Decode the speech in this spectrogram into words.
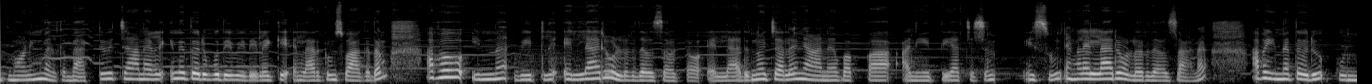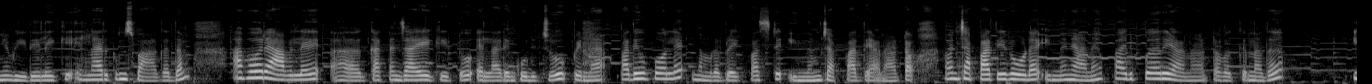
Good morning welcome back to channel. ഇന്നത്തെ ഒരു പുതിയ വീഡിയോയിലേക്ക് എല്ലാവർക്കും സ്വാഗതം. അപ്പോൾ ഇന്ന് വീട്ടിൽ എല്ലാവരും ഉള്ളൊരു ദിവസം കേട്ടോ. എല്ലാവരും എന്ന് വെച്ചാൽ ഞാൻ പപ്പ അനിയത്തി അച്ഛൻ ഇസു ഞങ്ങളെല്ലാവരും ഉള്ളൊരു ദിവസമാണ് അപ്പോൾ ഇന്നത്തെ ഒരു കുഞ്ഞു വീഡിയോയിലേക്ക് എല്ലാവർക്കും സ്വാഗതം. അപ്പോൾ രാവിലെ കട്ടൻ ചായയൊക്കെ ഇട്ടു എല്ലാവരും കുടിച്ചു. പിന്നെ പതിവ് പോലെ നമ്മുടെ ബ്രേക്ക്ഫാസ്റ്റ് ഇന്നും ചപ്പാത്തിയാണ് കേട്ടോ. അവൻ ചപ്പാത്തിയുടെ കൂടെ ഇന്ന് ഞാൻ പരിപ്പേറിയാണ് കേട്ടോ വെക്കുന്നത്.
